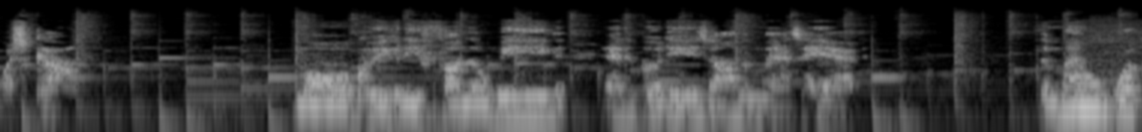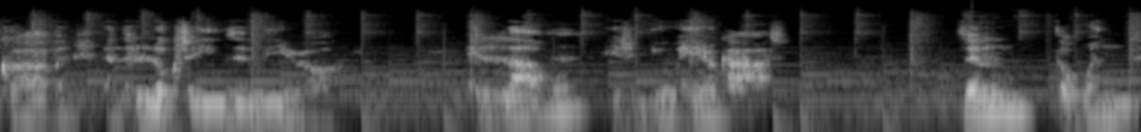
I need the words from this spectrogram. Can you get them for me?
was gone. Moore quickly found a wig and put it on the man's head. The man woke up and looked in the mirror. He loved his new haircut. Then the wind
